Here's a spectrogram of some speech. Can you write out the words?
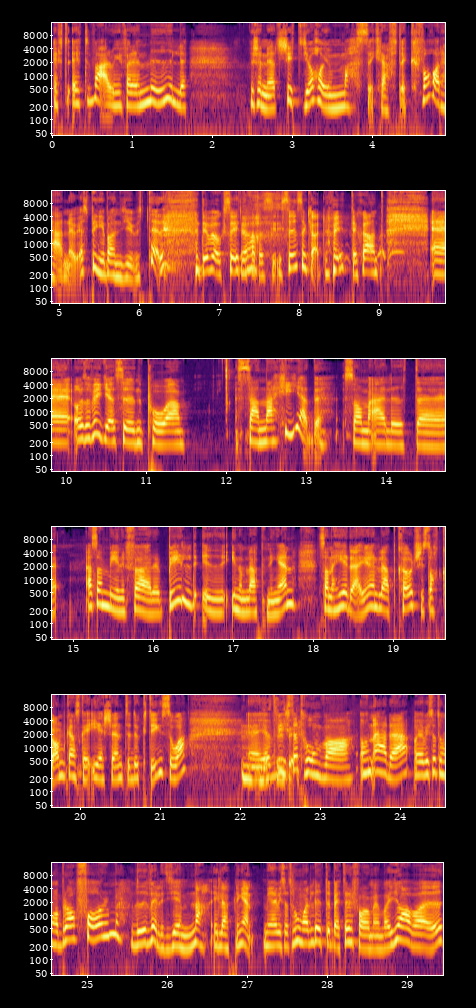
efter ett varv, ungefär en mil då känner jag att shit, jag har ju massor krafter kvar här nu. Jag springer bara och njuter. Det var också jättefantastiskt ja. såklart. Det var jätteskönt. Eh, och så fick jag syn på Sanna Hed som är lite Alltså min förebild i, inom löpningen. Sanna Hed är ju en löpcoach i Stockholm, ganska erkänt duktig så. Mm, eh, jag visste att hon var, hon är det och jag visste att hon var bra form. Vi är väldigt jämna i löpningen. Men jag visste att hon var lite bättre form än vad jag var i.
